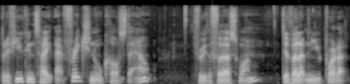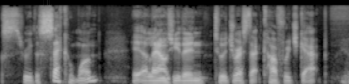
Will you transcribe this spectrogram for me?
But if you can take that frictional cost out through the first one, develop new products through the second one, it allows you then to address that coverage gap yeah,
